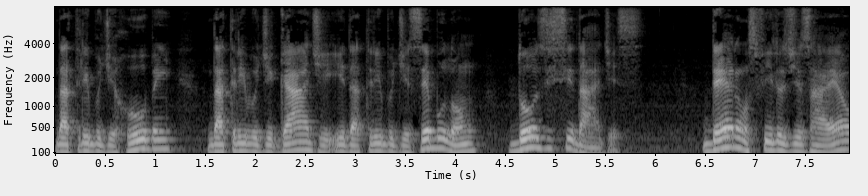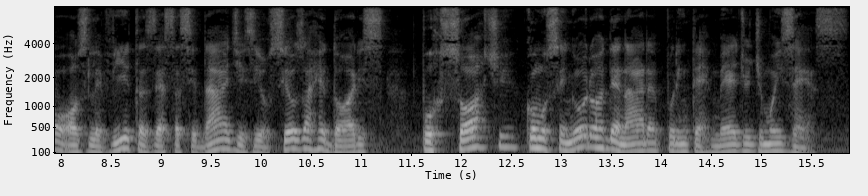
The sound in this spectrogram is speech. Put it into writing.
da tribo de Ruben, da tribo de Gade e da tribo de Zebulon, doze cidades. Deram os filhos de Israel aos levitas dessas cidades e os seus arredores, por sorte, como o Senhor ordenara por intermédio de Moisés.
